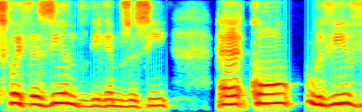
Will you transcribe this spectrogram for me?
se foi fazendo, digamos assim, uh, com Lviv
